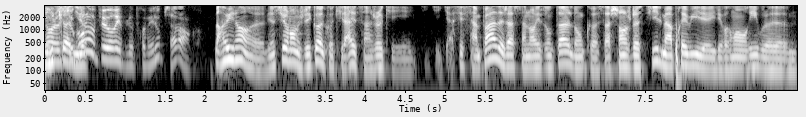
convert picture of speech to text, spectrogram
Non, le second loop est horrible. Le premier loop, ça va encore. Ah oui, non, euh, bien sûr, non, mais je déconne. Quoi qu'il arrive, c'est un jeu qui, qui, qui est assez sympa. Déjà, c'est un horizontal, donc euh, ça change de style. Mais après, oui, il est, il est vraiment horrible.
